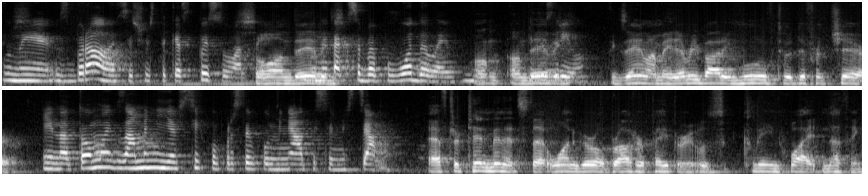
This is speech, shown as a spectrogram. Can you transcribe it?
вони збиралися щось таке списувати. So on day Вони так себе поводили on, on day of exam, I made everybody move to a different chair. І на тому екзамені я всіх попросив помінятися місцями. After 10 minutes, that one girl brought her paper. It was clean white, nothing.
